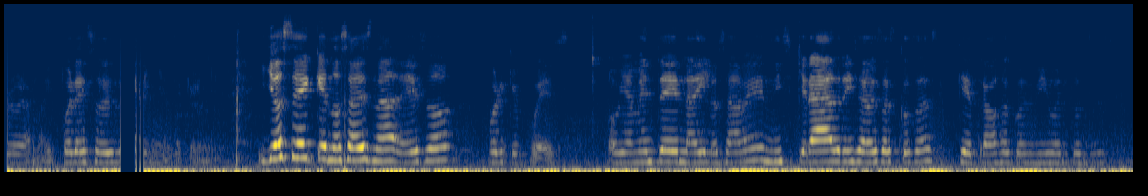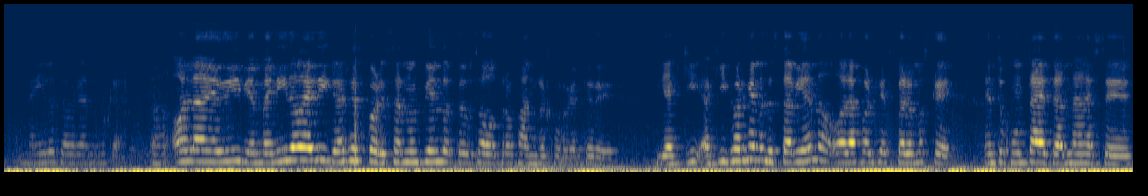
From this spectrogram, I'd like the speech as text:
programa. Y por eso es de cariño, de cariño. Y yo sé que no sabes nada de eso porque pues obviamente nadie lo sabe, ni siquiera Adri sabe esas cosas que trabaja conmigo, entonces nadie lo sabrá nunca. Hola Eddie, bienvenido Eddie, gracias por estarnos viendo, otro fan recurrente de, de aquí. Aquí Jorge nos está viendo. Hola Jorge, esperemos que en tu junta eterna esté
